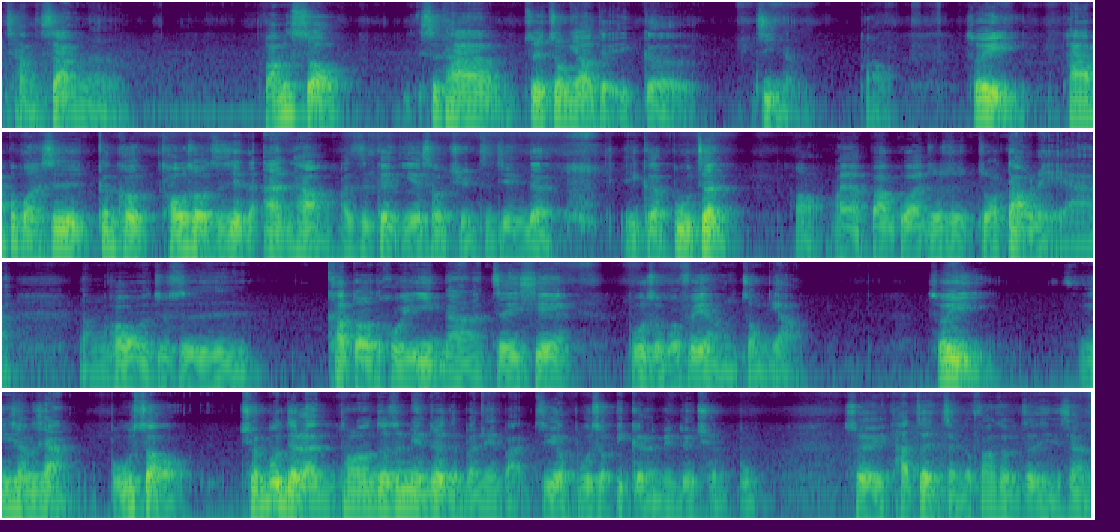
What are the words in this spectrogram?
场上呢，防守。是他最重要的一个技能，啊，所以他不管是跟投投手之间的暗号，还是跟野手群之间的一个布阵，哦，还有包括就是抓盗垒啊，然后就是 cut 的回应啊，这一些捕手都非常的重要。所以你想想，捕手全部的人通常都是面对的本垒板，只有捕手一个人面对全部，所以他在整个防守阵型上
